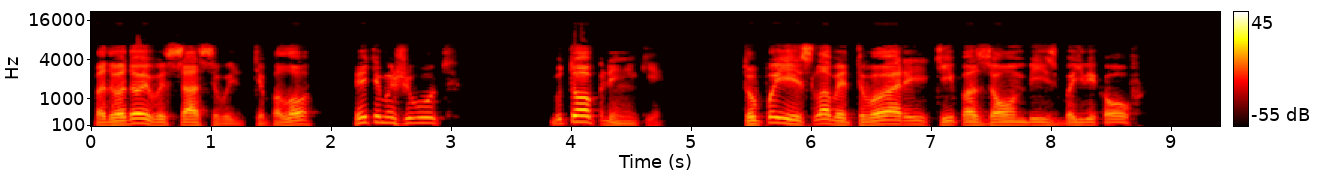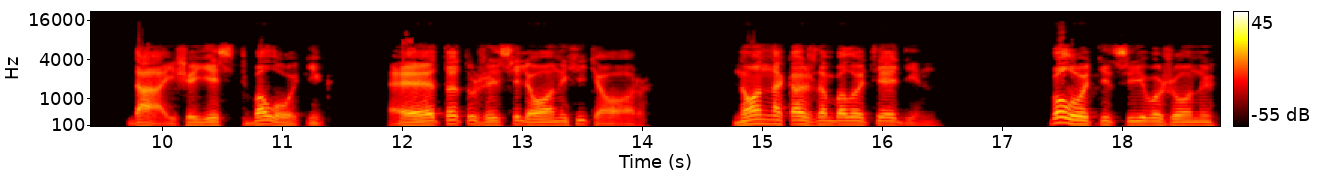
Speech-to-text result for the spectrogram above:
под водой высасывают тепло, этим и живут. Утопленники. Тупые и слабые твари, типа зомби из боевиков. Да, еще есть болотник. Этот уже силен и хитер но он на каждом болоте один. Болотницы его жены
